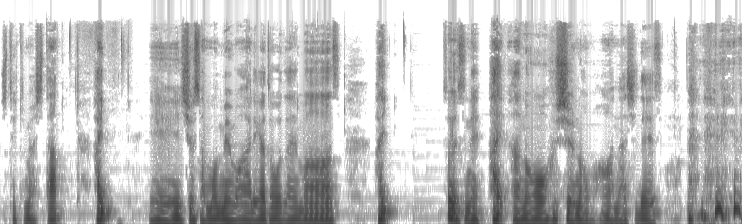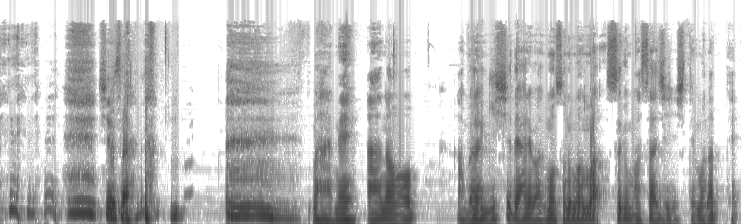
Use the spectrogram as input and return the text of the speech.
してきました。はい。えー、シュウさんもメモありがとうございます。はい。そうですね。はい。あの、不臭のお話です。シュウさん まあね、あの、油ぎっしゅであればもうそのまますぐマッサージしてもらって、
